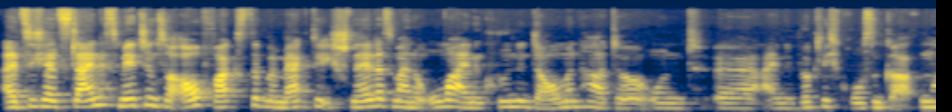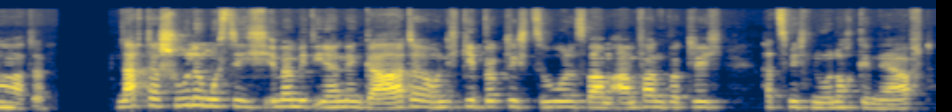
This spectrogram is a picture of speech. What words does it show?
Als ich als kleines Mädchen so aufwachste, bemerkte ich schnell, dass meine Oma einen grünen Daumen hatte und äh, einen wirklich großen Garten hatte. Nach der Schule musste ich immer mit ihr in den Garten und ich gebe wirklich zu, das war am Anfang wirklich hat es mich nur noch genervt.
